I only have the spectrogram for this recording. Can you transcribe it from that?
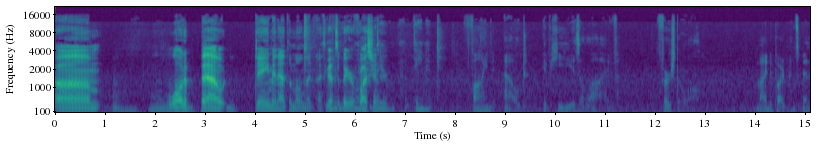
Um, what about Damon at the moment? I think that's a bigger will I question. do about Damon? Find out if he is alive. First of all, my department's been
